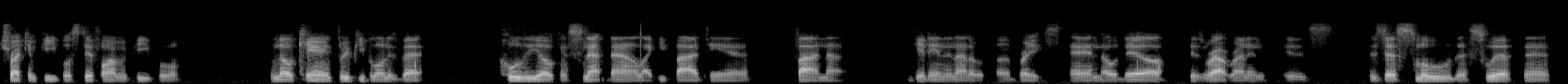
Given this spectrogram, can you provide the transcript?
trucking people, stiff arming people, you know, carrying three people on his back. Julio can snap down like he 5'10, 5'9, get in and out of uh, breaks. And Odell, his route running is is just smooth and swift. And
